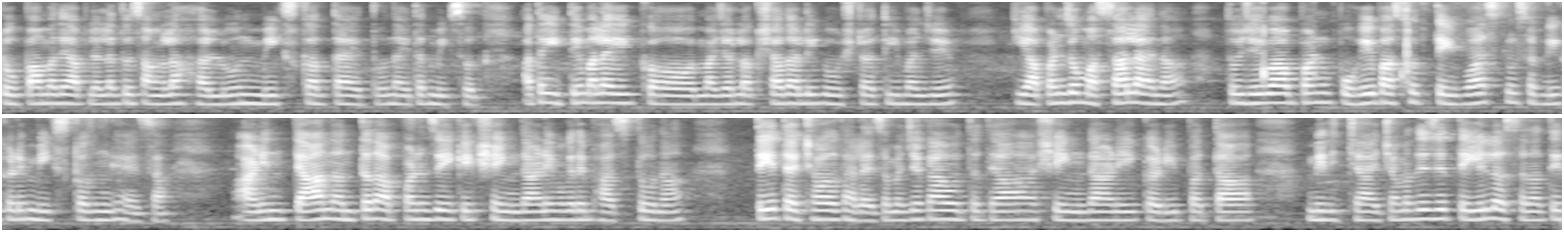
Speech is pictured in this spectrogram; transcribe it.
टोपामध्ये आपल्याला तो चांगला हलवून मिक्स करता येतो नाहीतर मिक्स होत. आता इथे मला एक माझ्या लक्षात आली गोष्ट ती म्हणजे की आपण जो मसाला आहे ना तो जेव्हा आपण पोहे भाजतो तेव्हाच तो सगळीकडे मिक्स करून घ्यायचा. आणि त्यानंतर आपण जे एक एक शेंगदाणे वगैरे भाजतो ना ते त्याच्यावर घालायचं. म्हणजे काय होतं त्या शेंगदाणे कढीपत्ता मिरच्या याच्यामध्ये जे तेल असतं ना ते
